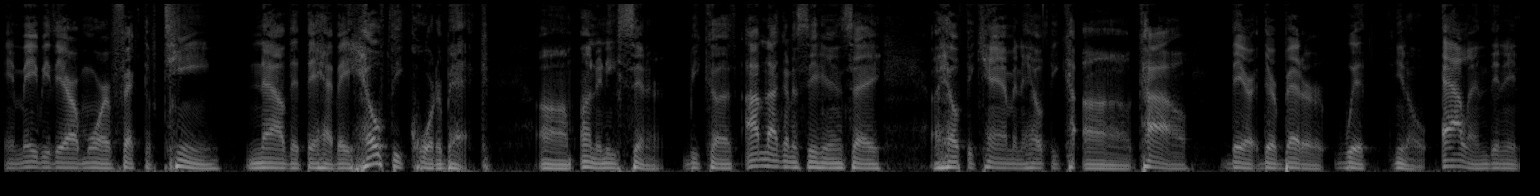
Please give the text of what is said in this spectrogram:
and maybe they are a more effective team now that they have a healthy quarterback um, underneath center. Because I'm not going to sit here and say a healthy Cam and a healthy uh, Kyle they're they're better with you know Allen than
